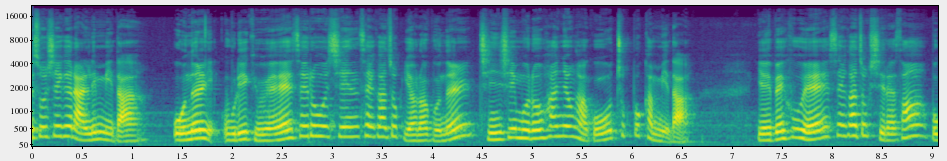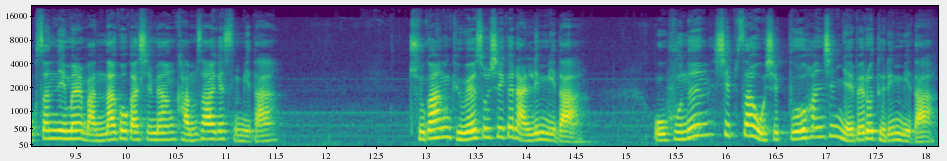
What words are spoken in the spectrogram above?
소식을 알립니다. 오늘 우리 교회에 새로 오신 새가족 여러분을 진심으로 환영하고 축복합니다. 예배 후에 새가족실에서 목사님을 만나고 가시면 감사하겠습니다. 주간 교회 소식을 알립니다. 오후는 14, 50부 헌신 예배로 드립니다.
